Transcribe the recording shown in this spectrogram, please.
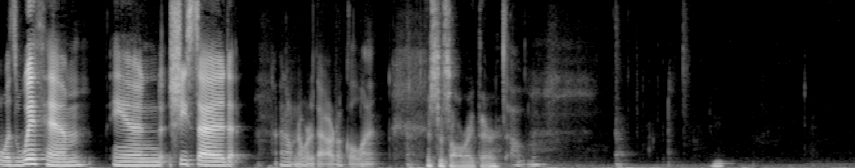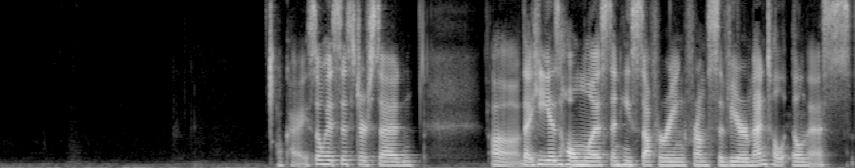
was with him and she said i don't know where the article went it's just all right there. oh. okay so his sister said uh, that he is homeless and he's suffering from severe mental illness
